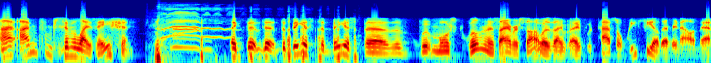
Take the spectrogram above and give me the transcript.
I, I'm from civilization. like the, the the biggest the biggest uh, the w- most wilderness I ever saw was I, I would pass a wheat field every now and then.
